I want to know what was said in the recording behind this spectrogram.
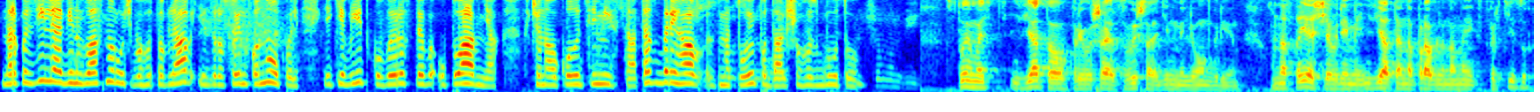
Наркозілля він власноруч виготовляв із рослин конопель, які влітку виростив у плавнях, що на околиці міста, та зберігав з метою подальшого збуту. Стоимость изъятого превышает свыше 1 миллион гривен. В настоящее время изъятое направлено на экспертизу.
